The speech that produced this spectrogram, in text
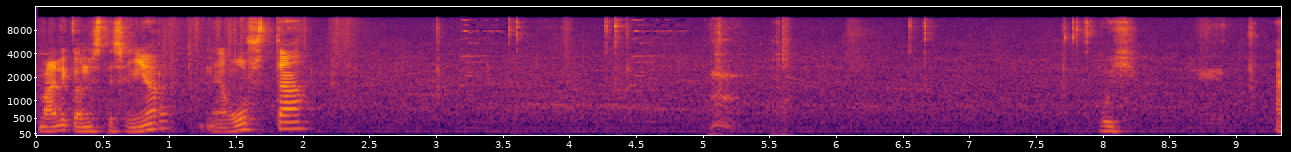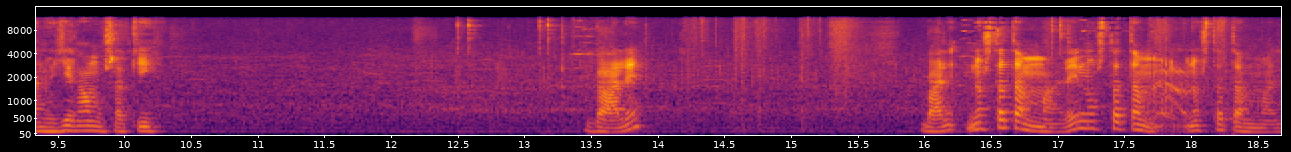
Vale, con este señor. Me gusta. Uy. Ah, no llegamos aquí. Vale. Vale, no está tan mal, ¿eh? No está tan mal, no está tan mal.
